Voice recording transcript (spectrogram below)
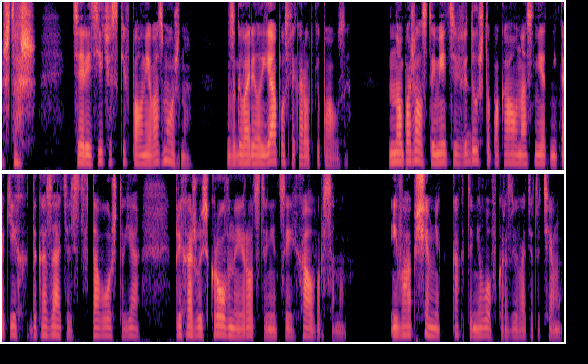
«Что ж, теоретически вполне возможно», — заговорила я после короткой паузы. «Но, пожалуйста, имейте в виду, что пока у нас нет никаких доказательств того, что я прихожусь кровной родственницей Халварсоном. И вообще мне как-то неловко развивать эту тему.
